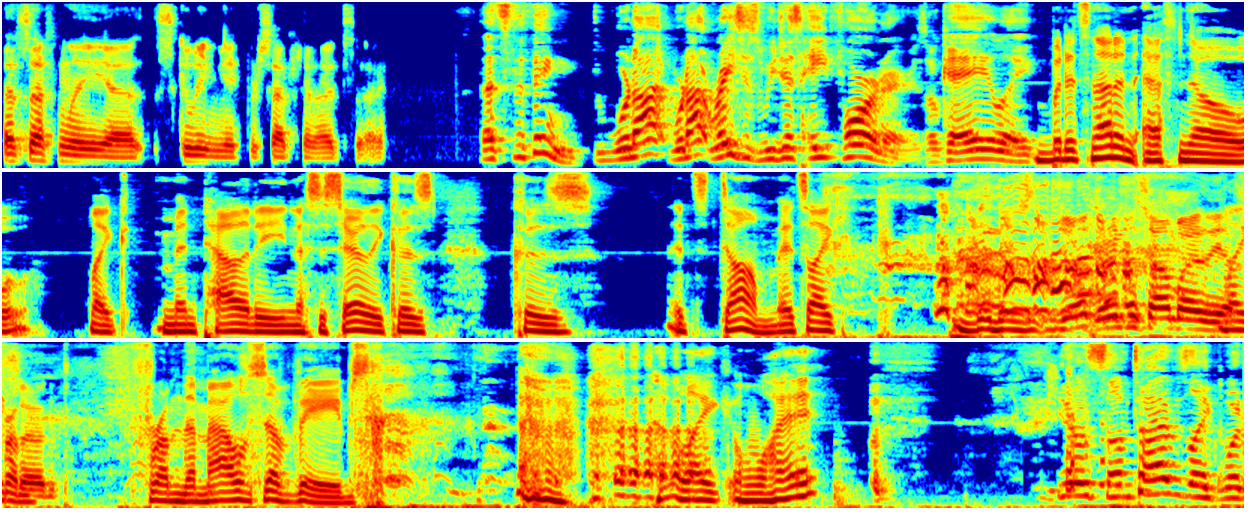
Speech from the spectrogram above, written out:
that's definitely uh, skewing a perception, I'd say. That's the thing. We're not we're not racist. We just hate foreigners. Okay, like but it's not an ethno like mentality necessarily because because it's dumb it's like th- there's You know, there's the soundbite of the Like- episode. from the mouths of babes like what you know, sometimes like when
